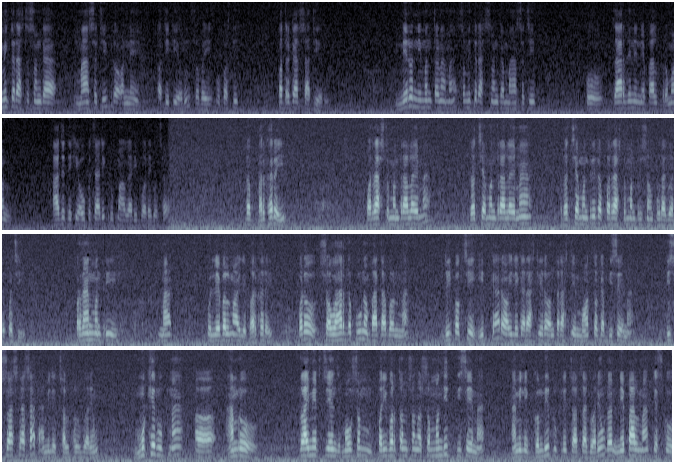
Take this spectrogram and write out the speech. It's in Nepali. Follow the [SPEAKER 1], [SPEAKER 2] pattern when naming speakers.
[SPEAKER 1] राष्ट्रसङ्घका महासचिव र अन्य अतिथिहरू सबै उपस्थित पत्रकार साथीहरू। मेरो निमन्त्रणामा संयुक्त राष्ट्रसङ्घका महासचिवको चार दिने नेपाल भ्रमण आजदेखि औपचारिक रूपमा अगाडि बढेको छ र भर्खरै परराष्ट्र मन्त्रालयमा रक्षा मन्त्रालयमा रक्षा मन्त्री र परराष्ट्र मन्त्रीसँग कुरा गरेपछि प्रधानमन्त्रीमा को लेभलमा अहिले भर्खरै बडो सौहार्दपूर्ण वातावरणमा द्विपक्षीय हितका र अहिलेका राष्ट्रिय र अन्तर्राष्ट्रिय महत्त्वका विषयमा विश्वासका साथ हामीले छलफल गऱ्यौँ। मुख्य रूपमा हाम्रो क्लाइमेट चेन्ज मौसम परिवर्तनसँग सम्बन्धित विषयमा हामीले गम्भीर रूपले चर्चा गऱ्यौँ र नेपालमा त्यसको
